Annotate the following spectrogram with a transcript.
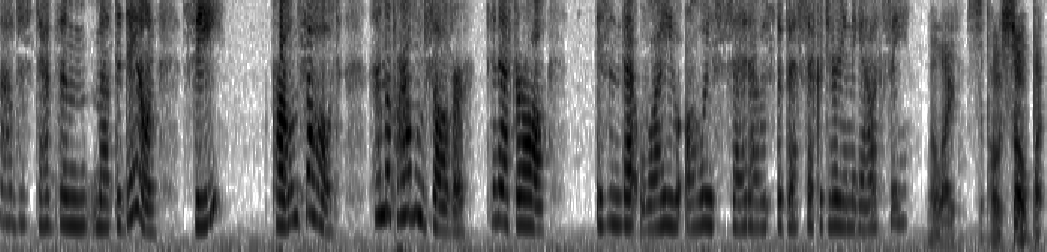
I'll just have them melted down. See? Problem solved. I'm a problem solver. And after all, isn't that why you always said I was the best secretary in the galaxy? Well, I suppose so, but.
